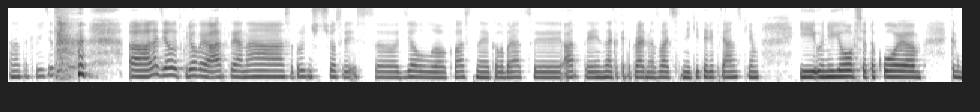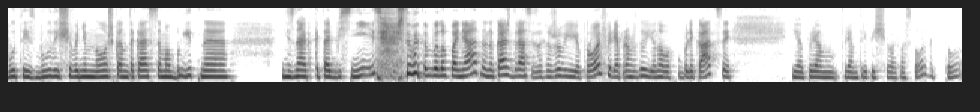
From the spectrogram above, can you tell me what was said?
Она так видит. А, она делает клевые арты, она сотрудничает сейчас с, делала классные коллаборации арты, я не знаю, как это правильно назвать, с Никитой Репрянским. И у нее все такое, как будто из будущего немножко, она такая самобытная. не знаю, как это объяснить, чтобы это было понятно, но каждый раз я захожу в ее профиль, я прям жду ее новых публикаций, я прям, прям трепещу от восторга то,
